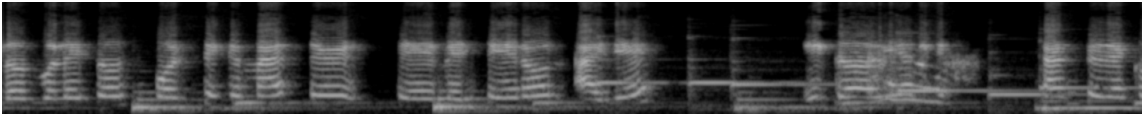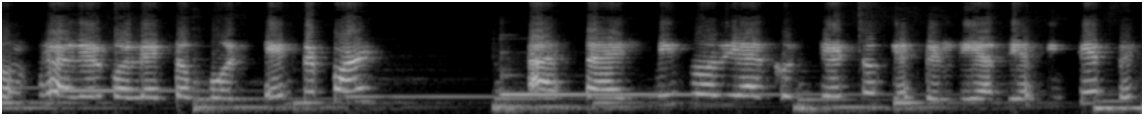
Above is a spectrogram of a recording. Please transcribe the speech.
Los boletos por Ticketmaster se vencieron ayer y todavía chance de comprar el boleto por Enterprise hasta el mismo día del concierto, que es el día 17.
